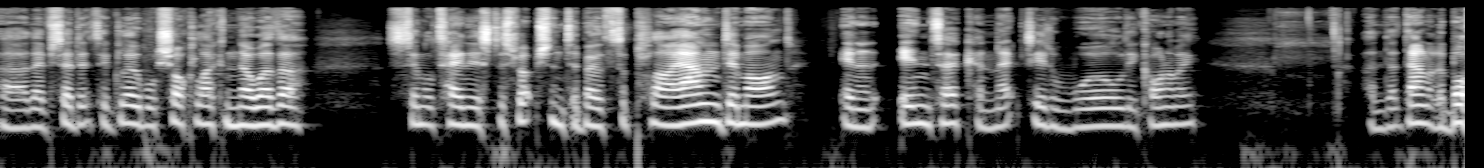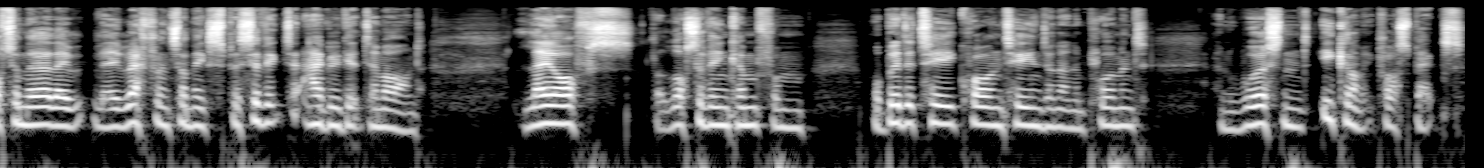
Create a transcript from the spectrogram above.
Uh, they've said it's a global shock like no other simultaneous disruption to both supply and demand in an interconnected world economy. And down at the bottom there, they, they reference something specific to aggregate demand layoffs, the loss of income from morbidity, quarantines, and unemployment, and worsened economic prospects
